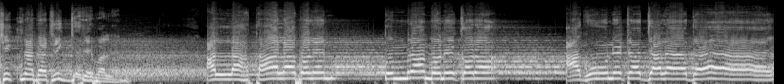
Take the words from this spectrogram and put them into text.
ঠিক না ব্যাঠিক ধরে বলেন। আল্লাহ তাআলা বলেন, তোমরা মনে করো, আগুন এটা জ্বালা দেয়।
